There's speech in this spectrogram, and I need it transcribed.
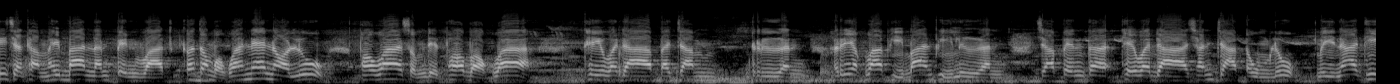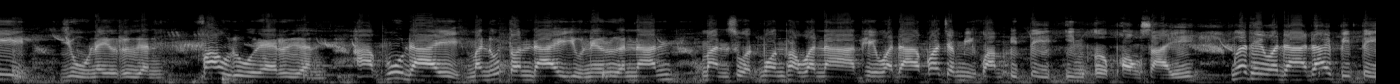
ที่จะทำให้บ้านนั้นเป็นวัด ก็ต้องบอกว่าแน่นอนลูก เพราะว่าสมเด็จพ่อบอกว่า เทวดาประจำเรือน เรียกว่าผีบ้านผีเรือน จะเป็นเทวดาชั้นจาตุมลูกมีหน้าที่ อยู่ในเรือน เฝ้าดูแลเรือน หากผู้ใดมนุษย์ตนใดอยู่ในเรือนนั้น มันสวดมนต์ภาวนา เทวดาก็จะมีความปิติอิ่มเอิบผ่องใส เมื่อเทวดาได้ปิติ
